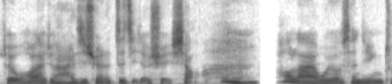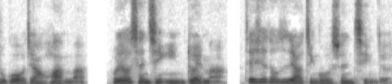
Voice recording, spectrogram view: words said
所以我后来就还是选了自己的学校。嗯，后来我又申请出国交换嘛，我又申请营队嘛，这些都是要经过申请的。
